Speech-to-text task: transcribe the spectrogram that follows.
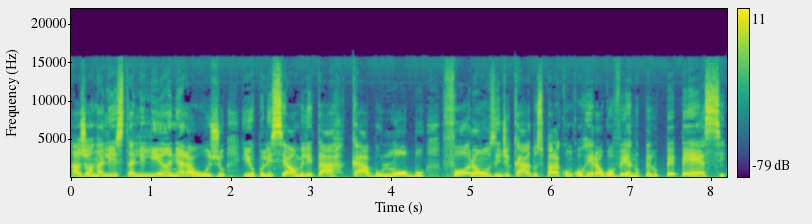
A jornalista Liliane Araújo e o policial militar Cabo Lobo foram os indicados para concorrer ao governo pelo PPS,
